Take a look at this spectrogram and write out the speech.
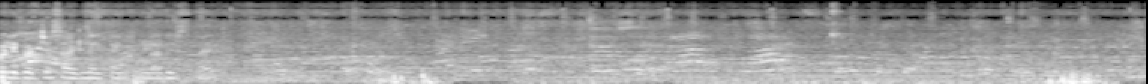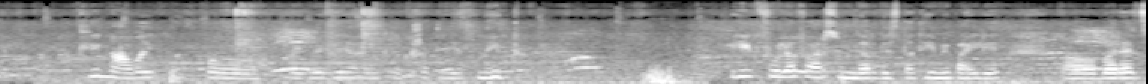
पलीकडच्या साईडला काही फुलं दिसत आहेत ही नावं खूप वेगवेगळी आहेत लक्षात येत नाहीत. ही फुलं फार सुंदर दिसतात ही मी पाहिली आहेत. बऱ्याच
